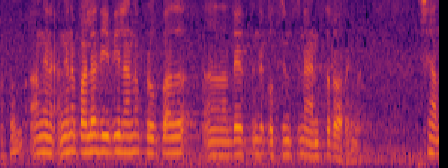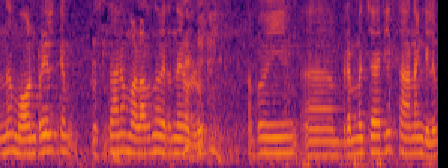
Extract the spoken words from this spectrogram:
അപ്പം അങ്ങനെ അങ്ങനെ പല രീതിയിലാണ് പ്രഭുപാദ് അദ്ദേഹത്തിന്റെ ക്വസ്റ്റ്യൻസിന് ആൻസർ പറയുന്നത്. പക്ഷെ അന്ന് മോൺട്രിയൽ പ്രസ്ഥാനം വളർന്നു വരുന്നേ ഉള്ളൂ. അപ്പോൾ ഈ ബ്രഹ്മചാരീസ് ആണെങ്കിലും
